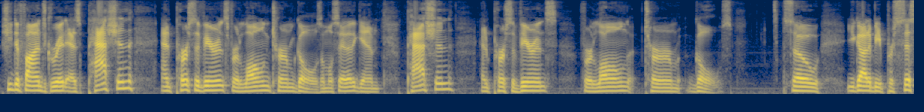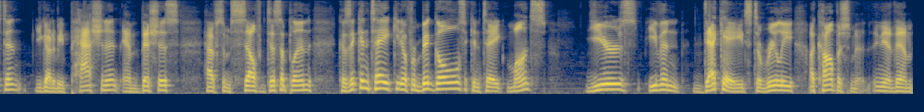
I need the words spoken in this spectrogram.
she defines grit as passion and perseverance for long term goals. I'm going to say that again passion and perseverance for long term goals. So you got to be persistent, you got to be passionate, ambitious, have some self discipline, because it can take, you know, for big goals, it can take months, years, even decades to really accomplishment you know, them.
